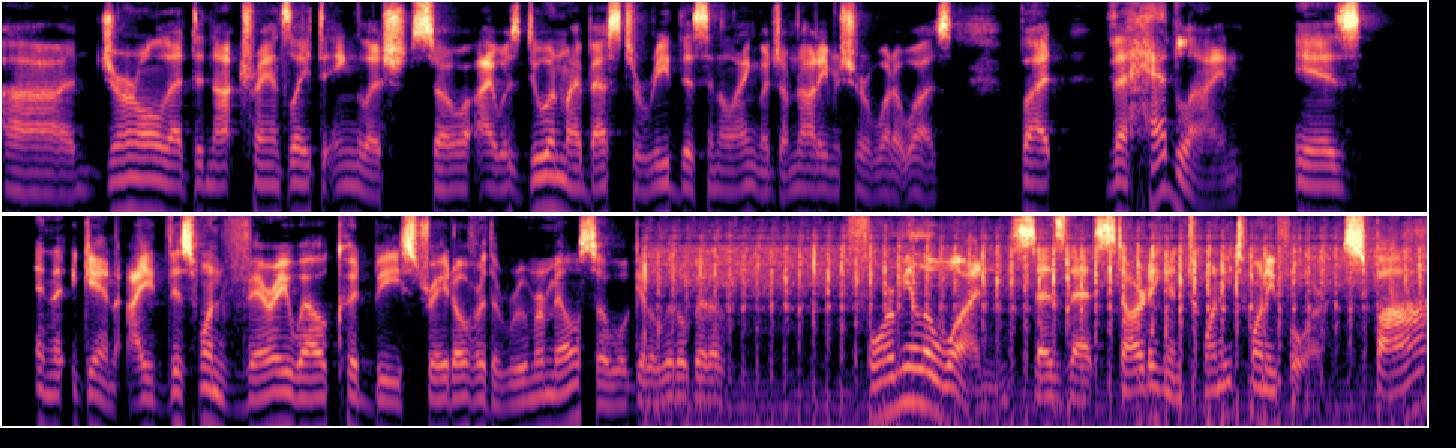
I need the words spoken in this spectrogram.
uh, journal that did not translate to English. So I was doing my best to read this in a language. I'm not even sure what it was. But the headline is, and again, I this one very well could be straight over the rumor mill. So we'll get a little bit of Formula One says that starting in 2024, Spa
